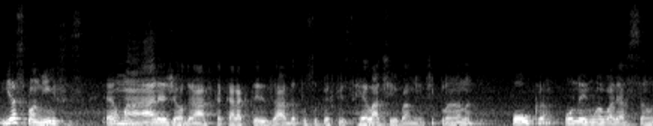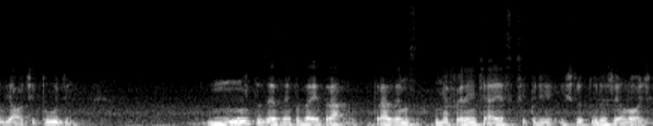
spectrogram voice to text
E as planícies é uma área geográfica caracterizada por superfície relativamente plana, pouca ou nenhuma variação de altitude, muitos exemplos aí tra trazemos em referente a esse tipo de estrutura geológica,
